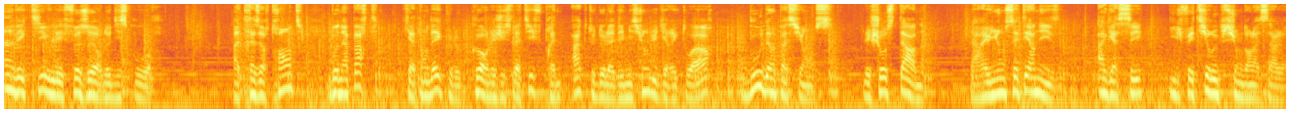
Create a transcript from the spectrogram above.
invectivent les faiseurs de discours. À 13h30, Bonaparte, qui attendait que le corps législatif prenne acte de la démission du directoire, bout d'impatience. Les choses tarnent. La réunion s'éternise. Agacé, il fait irruption dans la salle.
